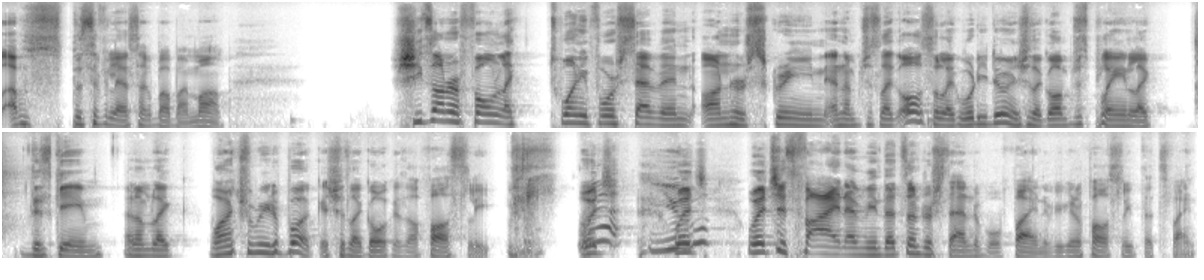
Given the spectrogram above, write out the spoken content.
uh, specifically I was talking about my mom. She's on her phone like twenty four seven on her screen, and I'm just like, oh, so like, what are you doing? She's like, oh, I'm just playing like this game, and I'm like, why don't you read a book? And she's like, oh, because I'll fall asleep, which You- which which is fine. I mean, that's understandable. Fine, if you're gonna fall asleep, that's fine.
